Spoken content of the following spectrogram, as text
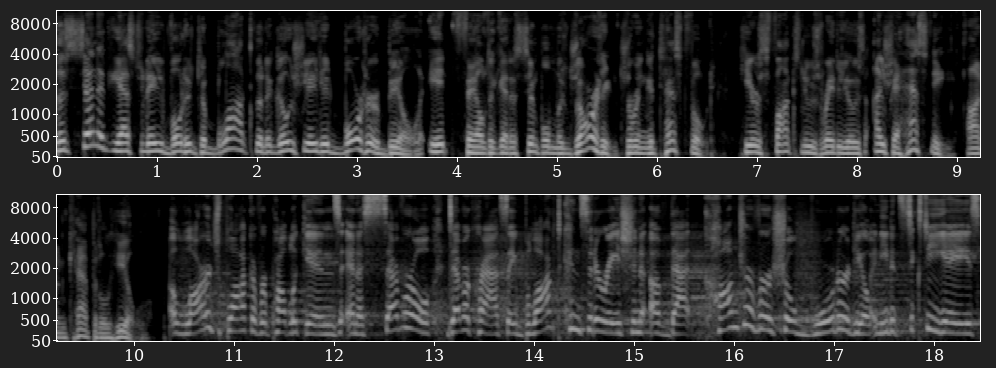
The Senate yesterday voted to block the negotiated border bill. It failed to get a simple majority during a test vote. Here's Fox News Radio's Aishah Hasnie on Capitol Hill. A large block of Republicans and a several Democrats, they blocked consideration of that controversial border deal. It needed 60 yeas.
